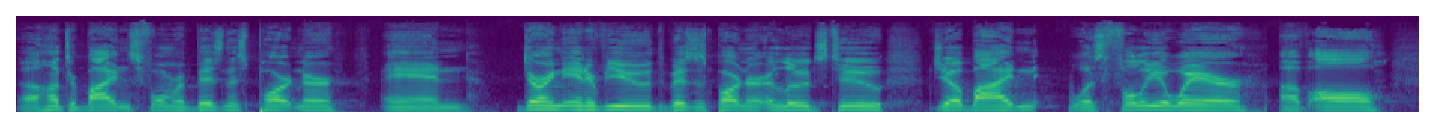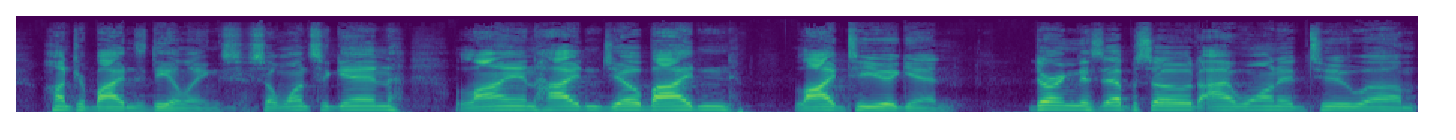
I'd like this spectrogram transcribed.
uh, Hunter Biden's former business partner, and during the interview, the business partner alludes to Joe Biden was fully aware of all Hunter Biden's dealings. So once again, lying, hiding, Joe Biden lied to you again. During this episode, I wanted to um,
